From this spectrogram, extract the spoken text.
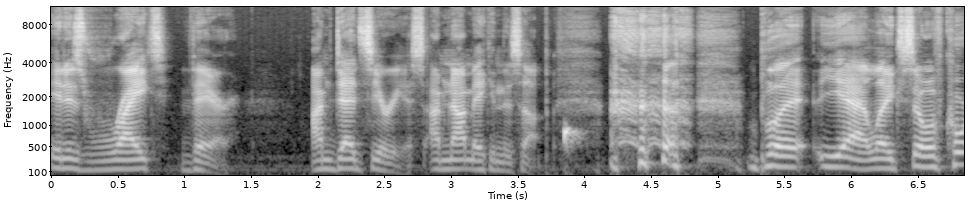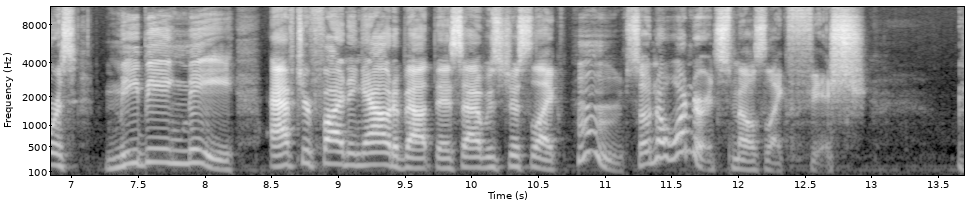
It is right there. I'm dead serious. I'm not making this up. but yeah, like, so of course, me being me, after finding out about this, I was just like, hmm, so no wonder it smells like fish.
